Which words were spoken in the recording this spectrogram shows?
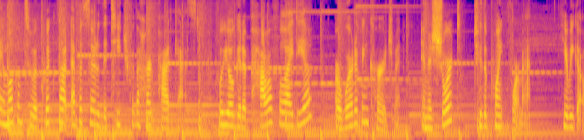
and welcome to a quick thought episode of the Teach for the Heart podcast, where you'll get a powerful idea or word of encouragement in a short, to the point format. Here we go.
